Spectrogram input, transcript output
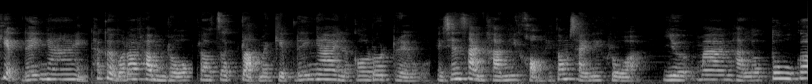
เก็บได้ง่าย ถ้าเกิดว่าเราทำรก เราจะกลับมาเก็บได้ง่าย แล้วก็รวดเร็ว อย่างเช่นสานคะมีของที่ต้องใช้ในครัว เยอะมากนะคะแล้วตู้ก็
